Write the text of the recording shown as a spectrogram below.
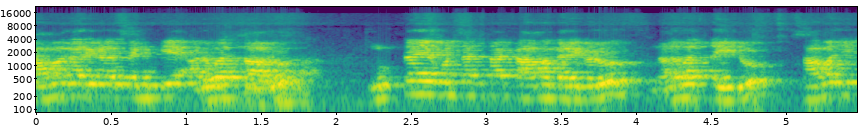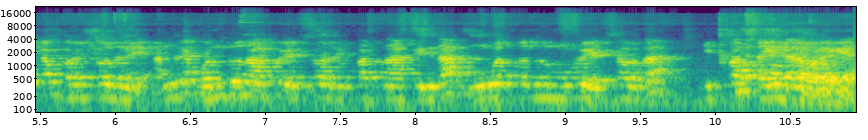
ಕಾಮಗಾರಿಗಳ ಸಂಖ್ಯೆ ಅರವತ್ತಾರು ಮುಕ್ತಾಯಗೊಂಡಂತಹ ಕಾಮಗಾರಿಗಳು ನಲವತ್ತೈದು, ಸಾಮಾಜಿಕ ಪರಿಶೋಧನೆ ಅಂದ್ರೆ ಒಂದು ನಾಲ್ಕು ಎರಡ್ ಸಾವಿರದ ಇಪ್ಪತ್ನಾಲ್ಕರಿಂದ ಮೂವತ್ತೊಂದು ಮೂರು ಎರಡ್ ಸಾವಿರದ ಇಪ್ಪತ್ತೈದರವರೆಗೆ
